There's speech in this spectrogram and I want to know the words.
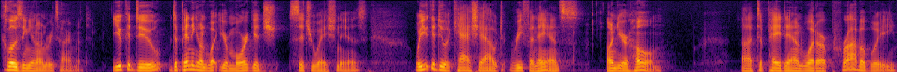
closing in on retirement. You could do, depending on what your mortgage situation is, well, you could do a cash out refinance on your home uh, to pay down what are probably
